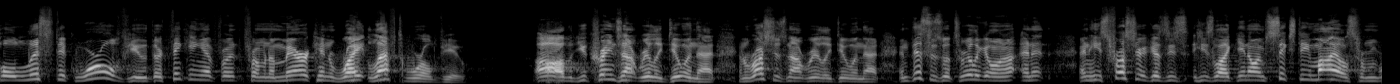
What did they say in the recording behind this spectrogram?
holistic worldview, they're thinking of it from an American right left worldview. Oh, Ukraine's not really doing that, and Russia's not really doing that, and this is what's really going on. And, it, and he's frustrated because he's, he's like, you know, I'm 60 miles from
